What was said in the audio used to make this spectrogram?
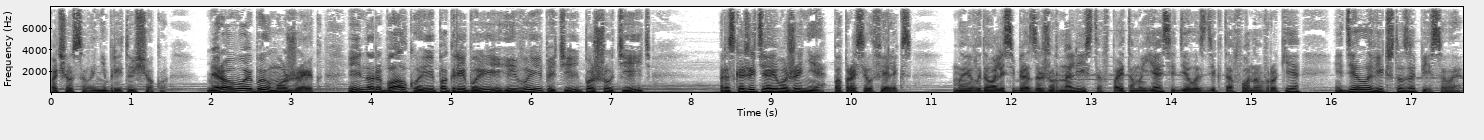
почесывая небритую щеку. Мировой был мужик. И на рыбалку, и по грибы, и выпить, и пошутить. «Расскажите о его жене», — попросил Феликс. Мы выдавали себя за журналистов, поэтому я сидела с диктофоном в руке и делала вид, что записываю.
